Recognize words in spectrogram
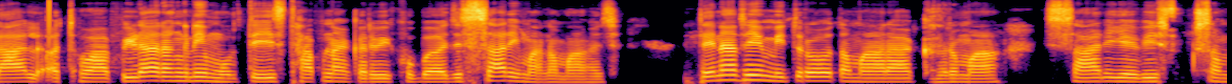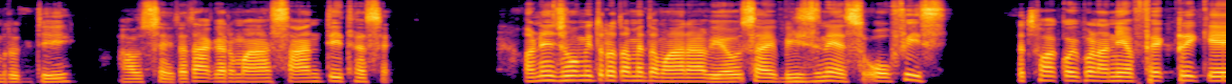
લાલ અથવા પીળા રંગની મૂર્તિ સ્થાપના કરવી ખૂબ જ સારી માનવામાં આવે છે. તેનાથી મિત્રો તમારા ઘરમાં સારી એવી સુખ સમૃદ્ધિ આવશે તથા ઘરમાં શાંતિ થશે. અને જો મિત્રો તમે તમારા વ્યવસાય, બિઝનેસ, ઓફિસ અથવા કોઈ પણ અન્ય ફેક્ટરી કે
